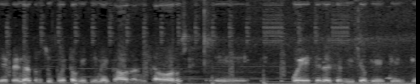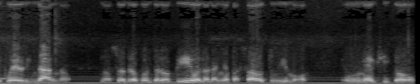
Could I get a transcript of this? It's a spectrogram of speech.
depende del presupuesto que tiene cada organizador, puede ser el servicio que, puede brindarnos. Nosotros con Toropí, bueno, el año pasado tuvimos un éxito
